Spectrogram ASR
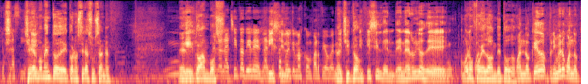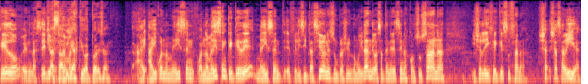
Que ojalá siga. Llega el momento de conocer a Susana. Necesito ambos. Bueno, Nachito tiene, Nachito Difícil. fue el que más compartió con él. Nachito, Difícil de, de nervios de... ¿cómo fue? ¿Dónde todo? Cuando quedo, primero cuando quedo en la serie... ¿Ya llaman- sabías que iba a actuar ella? ahí, ahí cuando me dicen cuando me dicen que quedé, me dicen eh, felicitaciones, es un proyecto muy grande, vas a tener escenas con Susana. Y yo le dije, ¿qué es Susana? Ya, ya sabía,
